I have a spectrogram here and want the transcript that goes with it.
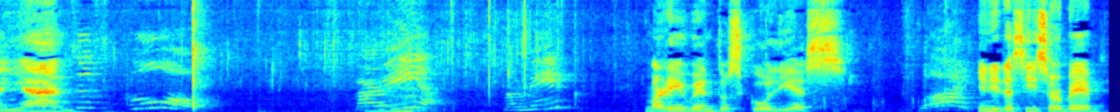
ayan. To school. Maria. Mommy? Marie went to school, yes. Why? You need a scissor, babe?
